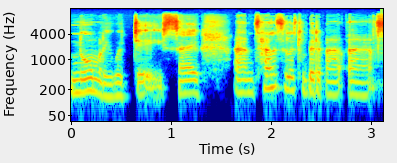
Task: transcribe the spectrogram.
normally would do. So um, tell us a little bit about that.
